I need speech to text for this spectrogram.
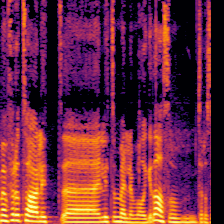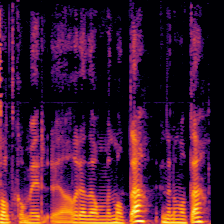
Men for å ta litt, eh, litt om mellomvalget, da, som tross alt kommer eh, allerede om en måned. Under en måned.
